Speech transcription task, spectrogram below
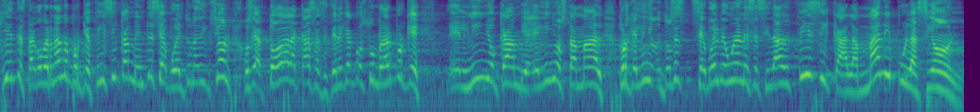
¿Quién te está gobernando? Porque físicamente se ha vuelto una adicción. O sea, toda la casa se tiene que acostumbrar porque el niño cambia, el niño está mal, porque el niño, entonces se vuelve una necesidad física, la manipulación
